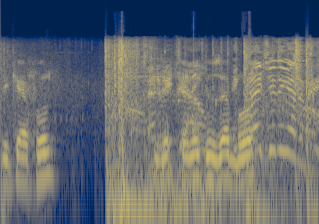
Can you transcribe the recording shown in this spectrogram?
Be careful. Enemy user both.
